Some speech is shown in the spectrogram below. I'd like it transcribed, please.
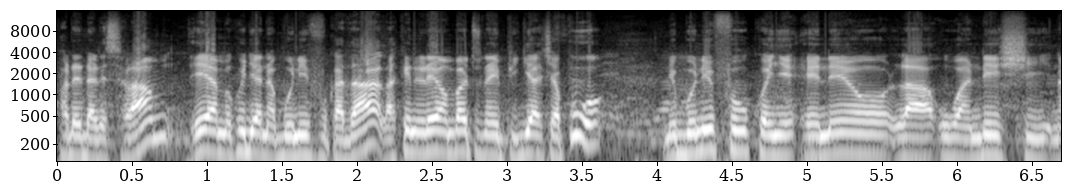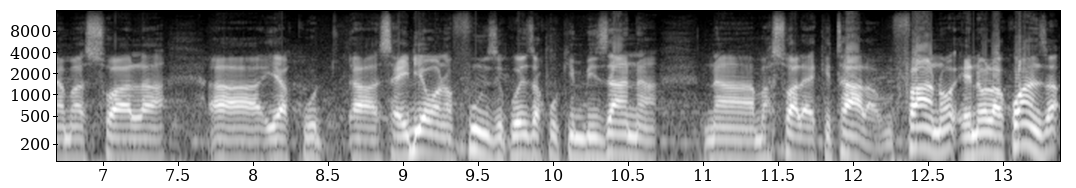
pale Dar es Salaam. Yeye amekuja na bunifu kadhaa, lakini leo ambayo tunaipigia chapuo ni bunifu kwenye eneo la uandishi na maswala uh, ya kusaidia uh, wanafunzi kuweza kukimbizana na maswala ya kitala Mfano, eneo la kwanza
